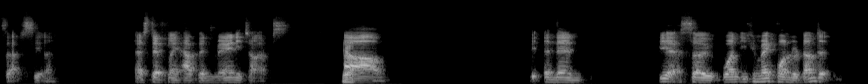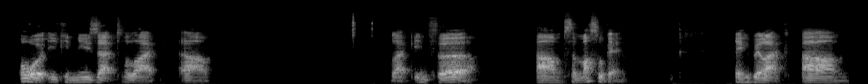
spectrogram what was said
So that's you know, that's definitely happened many times. Yeah. Um, and then yeah, so one you can make one redundant, or you can use that to like um, like infer um, some muscle gain. It could be like, um,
